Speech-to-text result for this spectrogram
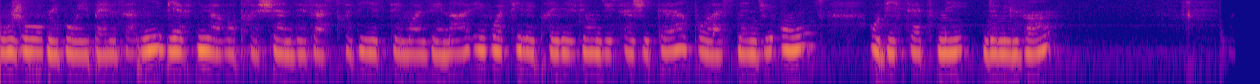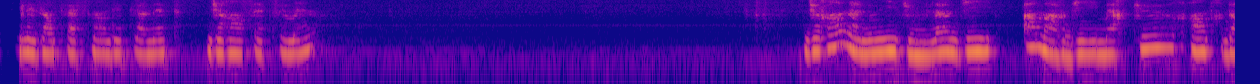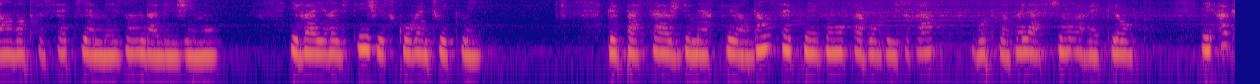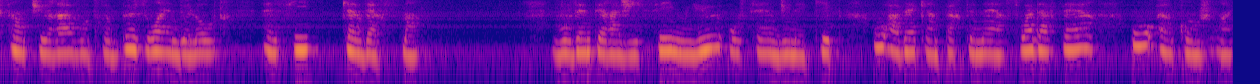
Bonjour mes beaux et belles amis, bienvenue à votre chaîne des astres 10 et moi Zéna et voici les prévisions du Sagittaire pour la semaine du 11 au 17 mai 2020. Voici les emplacements des planètes durant cette semaine. Durant la nuit du lundi à mardi, Mercure entre dans votre septième maison dans les Gémeaux et va y rester jusqu'au 28 mai. Le passage de Mercure dans cette maison favorisera votre relation avec l'autre et accentuera votre besoin de l'autre ainsi qu'inversement. Vous interagissez mieux au sein d'une équipe ou avec un partenaire soit d'affaires ou un conjoint.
